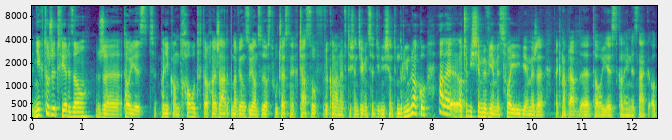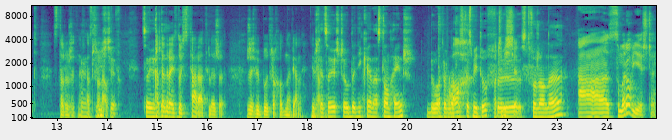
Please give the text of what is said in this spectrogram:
Niektórzy twierdzą, że to jest poniekąd hołd, trochę żart nawiązujący do współczesnych czasów, wykonany w 1992 roku, ale oczywiście my wiemy swoje i wiemy, że tak naprawdę to jest kolejny znak od starożytnych tak, astronautów. Katedra jest dość stara, tyle że rzeźby były trochę odnawiane. Myślę, co jeszcze u Denikena Stonehenge było pewno Och, przez kosmitów oczywiście. E, stworzone. A Sumerowi jeszcze.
